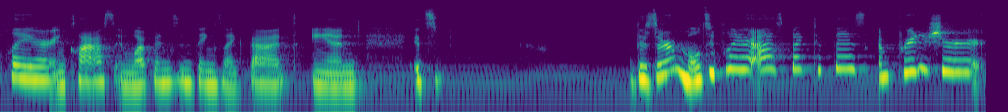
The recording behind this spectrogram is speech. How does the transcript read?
player and class and weapons and things like that. And it's is there a multiplayer aspect to this? I'm pretty sure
